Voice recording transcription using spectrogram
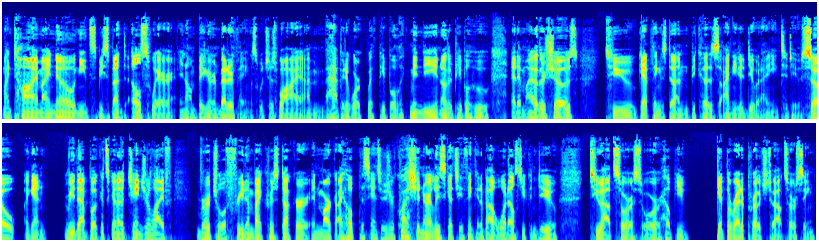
my time I know needs to be spent elsewhere and on bigger and better things, which is why I'm happy to work with people like Mindy and other people who edit my other shows to get things done because I need to do what I need to do. So again, read that book. It's going to change your life. Virtual Freedom by Chris Ducker. And Mark, I hope this answers your question or at least gets you thinking about what else you can do to outsource or help you get the right approach to outsourcing.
